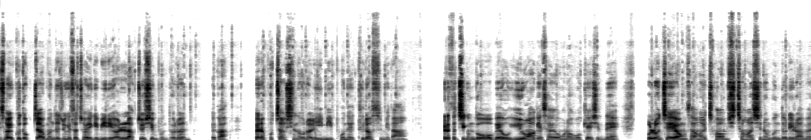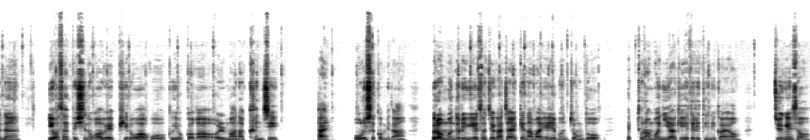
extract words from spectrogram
저희 구독자분들 중에서 저에게 미리 연락 주신 분들은 제가 페르 포착 신호를 이미 보내드렸습니다. 그래서 지금도 매우 유용하게 사용을 하고 계신데 물론 제 영상을 처음 시청하시는 분들이라면은 이 화살표 신호가 왜 필요하고 그 효과가 얼마나 큰지 잘 모르실 겁니다. 그런 분들을 위해서 제가 짧게나마 1분 정도 팩트로 한번 이야기해 드릴 테니까요. 집중해서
